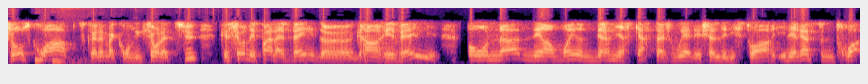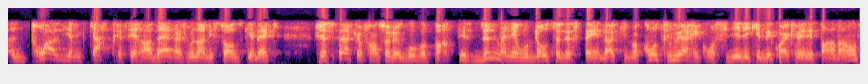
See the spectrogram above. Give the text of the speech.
J'ose croire, tu connais ma conviction là-dessus, que si on n'est pas à la veille d'un grand réveil, on a néanmoins une dernière carte à jouer à l'échelle de l'histoire. Il reste une troisième carte référendaire à jouer dans l'histoire du Québec. J'espère que François Legault va porter d'une manière ou de l'autre ce destin-là, qu'il va contribuer à réconcilier les Québécois avec l'indépendance.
